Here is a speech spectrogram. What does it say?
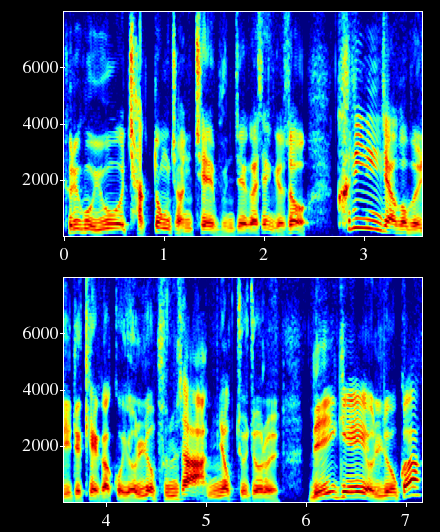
그리고 요 작동 전체에 문제가 생겨서 클리닝 작업을 이렇게 해갖고 연료 분사 압력 조절을 네 개의 연료가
